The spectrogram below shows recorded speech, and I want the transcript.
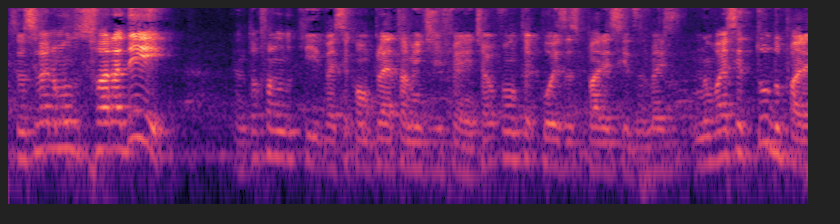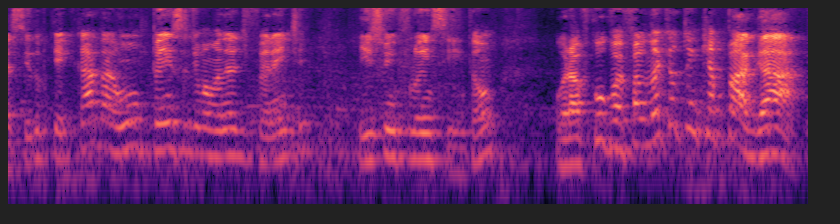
Se você vai no mundo Sfaradi, eu não estou falando que vai ser completamente diferente. Vão ter coisas parecidas, mas não vai ser tudo parecido, porque cada um pensa de uma maneira diferente e isso influencia. Então, o Rav Kuk vai falar, não é que eu tenho que apagar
